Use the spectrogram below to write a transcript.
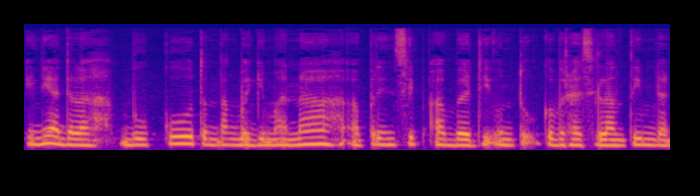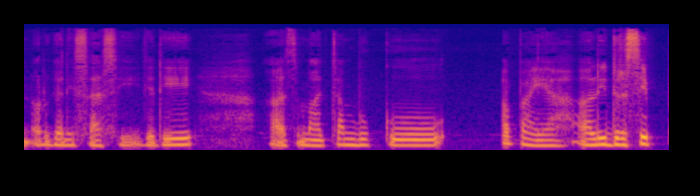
Ini adalah buku tentang bagaimana uh, prinsip abadi untuk keberhasilan tim dan organisasi. Jadi uh, semacam buku apa ya uh, leadership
